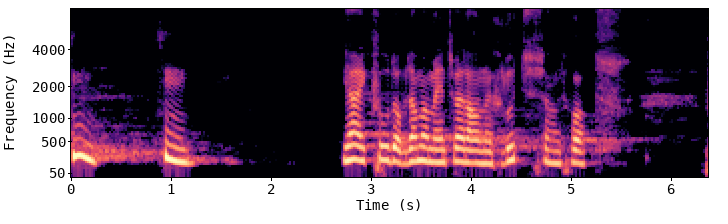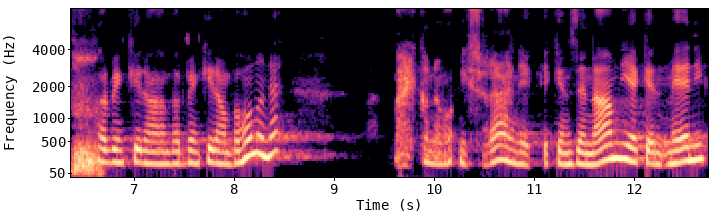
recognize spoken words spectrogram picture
Hmm, hmm. Ja, ik voelde op dat moment wel al een gloed. Van, waar ben ik hier waar ben ik hier aan begonnen, hè? Maar ik kon hem ook niks vragen. Ik, ik ken zijn naam niet, hij kent mij niet.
